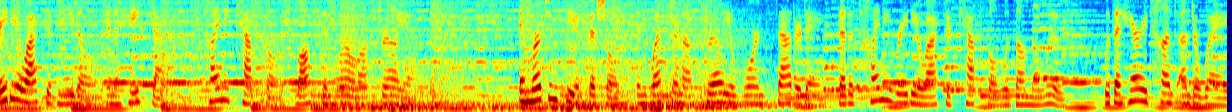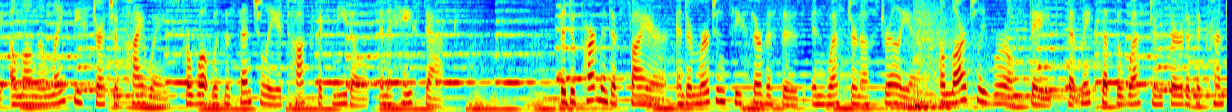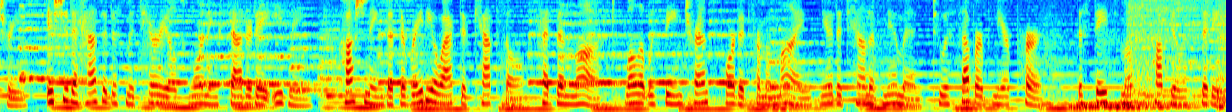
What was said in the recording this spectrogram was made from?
radioactive needle in a haystack, tiny capsule lost in rural Australia. Emergency officials in Western Australia warned Saturday that a tiny radioactive capsule was on the loose, with a harried hunt underway along a lengthy stretch of highway for what was essentially a toxic needle in a haystack. The Department of Fire and Emergency Services in Western Australia, a largely rural state that makes up the western third of the country, issued a hazardous materials warning Saturday evening, cautioning that the radioactive capsule had been lost while it was being transported from a mine near the town of Newman to a suburb near Perth, the state's most populous city.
